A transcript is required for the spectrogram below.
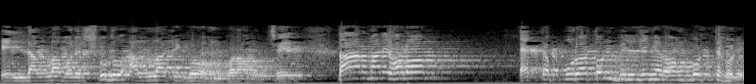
ইল্লাল্লাহ বলে শুধু আল্লাহকে গ্রহণ করা হচ্ছে। তার মানে হল, একটা পুরাতন বিল্ডিং এ রং করতে হলে,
